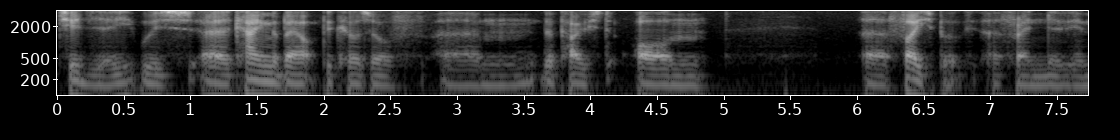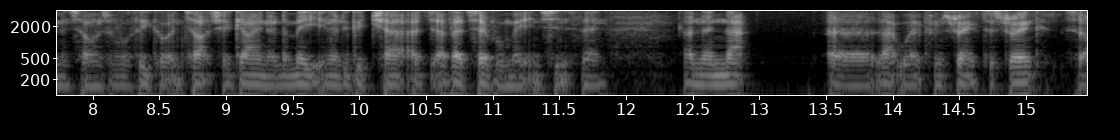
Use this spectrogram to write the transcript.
Chidsey was uh, came about because of um, the post on uh, Facebook. A friend knew him and so on and so forth. He got in touch again at a meeting, had a good chat. I'd- I've had several meetings since then, and then that uh, that went from strength to strength. So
